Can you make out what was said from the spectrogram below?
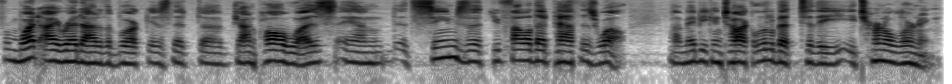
from what I read out of the book, is that uh, John Paul was, and it seems that you followed that path as well. Uh, maybe you can talk a little bit to the eternal learning.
